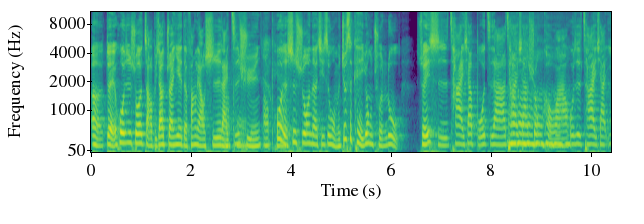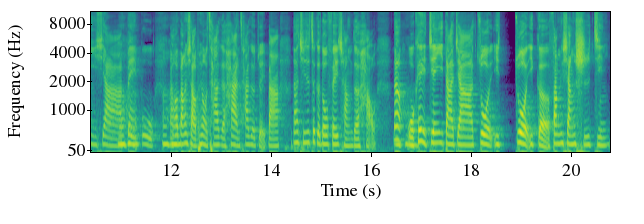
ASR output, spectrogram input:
呃，对，或者是说找比较专业的芳疗师来咨询，okay, okay 或者是说呢，其实我们就是可以用纯露。随时擦一下脖子啊，擦一下胸口啊，嗯、或是擦一下腋下、啊、嗯、背部，嗯、然后帮小朋友擦个汗、擦个嘴巴。那其实这个都非常的好。那我可以建议大家做一做一个芳香湿巾。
